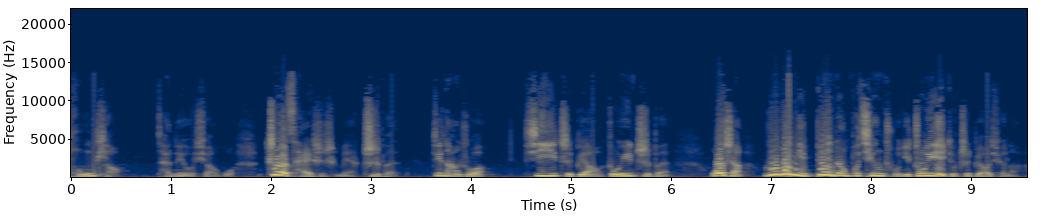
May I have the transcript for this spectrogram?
同调才能有效果，这才是什么呀？治本。经常说西医治标，中医治本。我想，如果你辩证不清楚，你中医也就治标去了。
